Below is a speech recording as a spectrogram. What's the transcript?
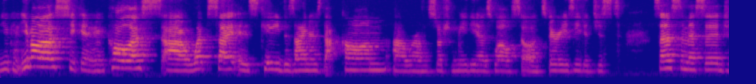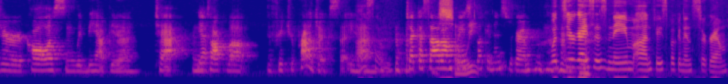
you can email us, you can call us. Our website is kedesigners.com. Uh, we're on social media as well. So it's very easy to just send us a message or call us, and we'd be happy to chat and yep. talk about the future projects that you awesome. have. Check us out on Sweet. Facebook and Instagram. What's your guys' name on Facebook and Instagram?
